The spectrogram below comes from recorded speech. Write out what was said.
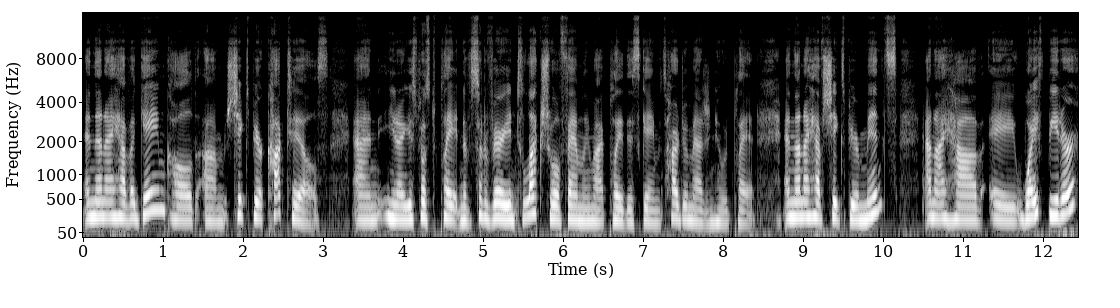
and then I have a game called um, Shakespeare Cocktails. And you know, you're supposed to play it, and a sort of very intellectual family might play this game. It's hard to imagine who would play it. And then I have Shakespeare mints, and I have a wife beater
